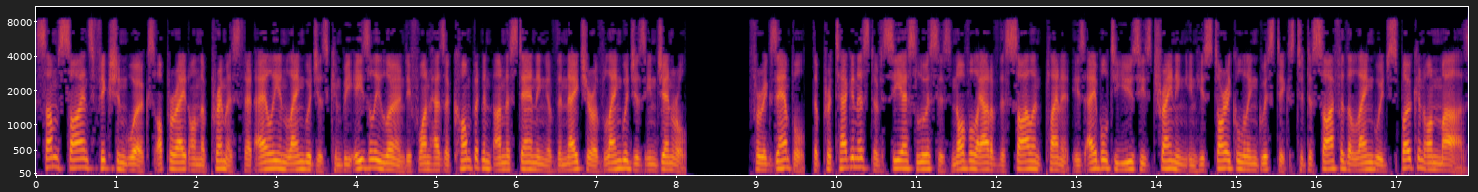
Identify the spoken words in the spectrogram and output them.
Some science fiction works operate on the premise that alien languages can be easily learned if one has a competent understanding of the nature of languages in general. For example, the protagonist of C.S. Lewis's novel Out of the Silent Planet is able to use his training in historical linguistics to decipher the language spoken on Mars.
